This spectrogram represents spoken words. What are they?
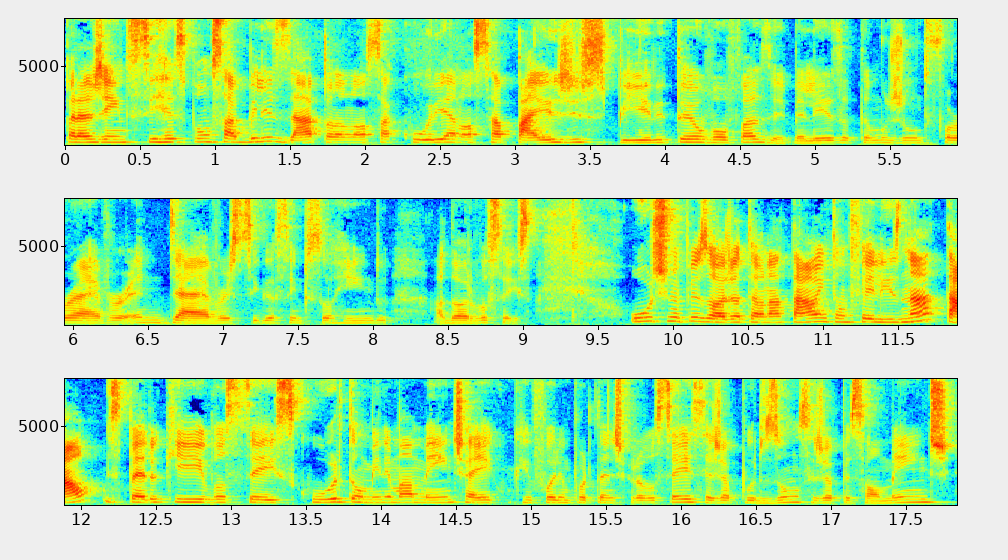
para a gente se responsabilizar pela nossa cura e a nossa paz de espírito, eu vou fazer, beleza? Tamo junto forever and ever. Siga sempre sorrindo. Adoro vocês último episódio até o Natal, então feliz Natal. Espero que vocês curtam minimamente aí com o que for importante para vocês, seja por Zoom, seja pessoalmente,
